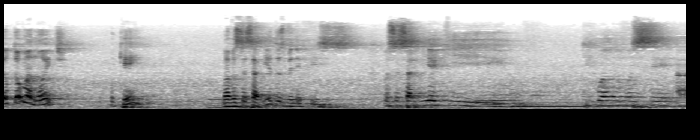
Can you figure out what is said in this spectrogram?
Eu tomo à noite, ok? Mas você sabia dos benefícios? Você sabia que, que quando você, à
